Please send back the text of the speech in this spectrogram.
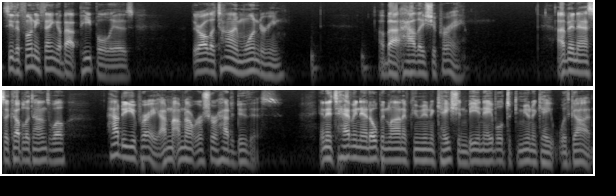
See, the funny thing about people is they're all the time wondering about how they should pray. I've been asked a couple of times, well, how do you pray? I'm not, I'm not real sure how to do this. And it's having that open line of communication, being able to communicate with God.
